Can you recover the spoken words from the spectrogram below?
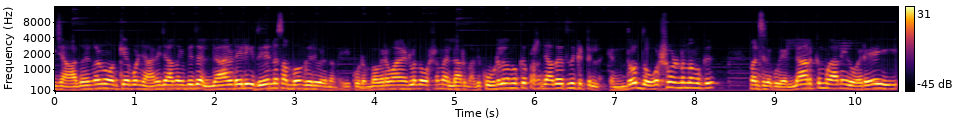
ഈ ജാതകങ്ങൾ നോക്കിയപ്പോൾ ഞാൻ ഈ ജാതകം ഇത് എല്ലാവരുടെയും ഇത് തന്നെ സംഭവം കയറി വരുന്നുണ്ട്. ഈ കുടുംബപരമായിട്ടുള്ള ദോഷം എല്ലാവർക്കും അത് കൂടുതൽ നമുക്ക് ജാതകത്തിൽ നിന്ന് കിട്ടില്ല. എന്തോ ദോഷമുണ്ടെന്ന് നമുക്ക് മനസ്സിലാക്കൂടി? എല്ലാവർക്കും കാരണം ഇത് ഒരേ ഈ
